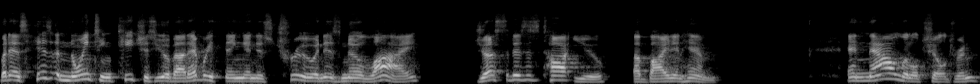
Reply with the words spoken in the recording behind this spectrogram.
But as his anointing teaches you about everything and is true and is no lie, just as it has taught you, abide in him. And now, little children,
